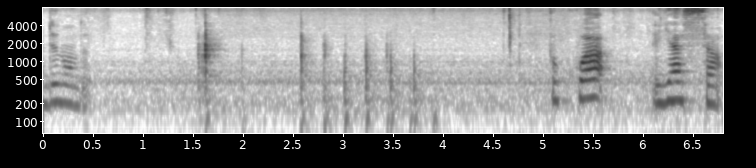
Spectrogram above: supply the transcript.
Demande. Pourquoi il y a ça?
